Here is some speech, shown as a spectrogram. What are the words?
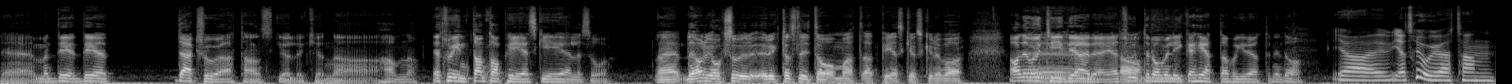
Eh, men det, det, där tror jag att han skulle kunna hamna. Jag tror inte han tar PSG eller så. Nej, det har ju också ryktats lite om att, att PSG skulle vara Ja det var ju Eh, tidigare. Jag tror ja. inte de är lika heta på gröten idag. Jag, jag tror ju att han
